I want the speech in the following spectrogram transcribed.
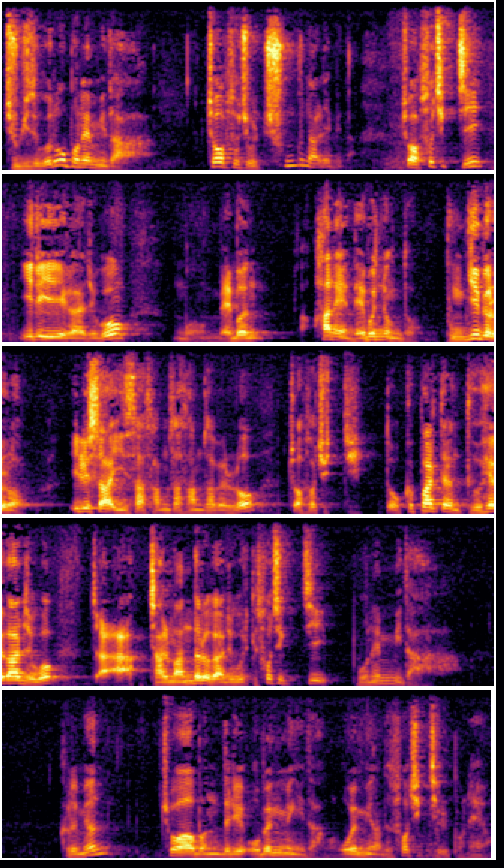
주기적으로 보냅니다. 조합 소식을 충분히 알립니다. 조합 소식지 1위 해가지고 뭐 매번 한해네번 정도 분기별로 1, 4, 2, 4, 3, 4, 3, 4별로 조합 소식지 또 급할 때는 더 해가지고 쫙 잘 만들어가지고 이렇게 소식지 보냅니다. 그러면 조합원들이 500명이다. 500명한테 소식지를 보내요.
